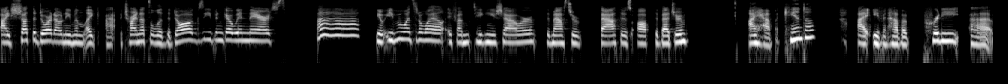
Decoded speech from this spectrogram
I shut the door. I don't even like, I try not to let the dogs even go in there. Just, ah, you know, even once in a while, if I'm taking a shower, the master bath is off the bedroom. I have a candle. I even have a pretty uh,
